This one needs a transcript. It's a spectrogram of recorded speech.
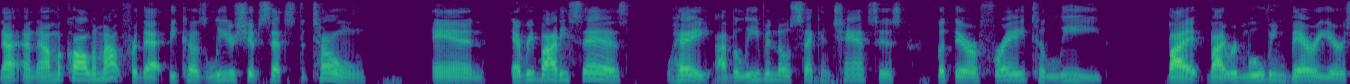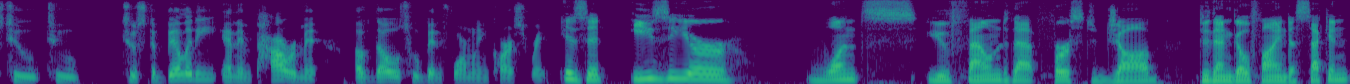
Now, and I'm gonna call them out for that because leadership sets the tone, and everybody says, "Hey, I believe in those second chances," but they're afraid to lead by by removing barriers to to to stability and empowerment of those who've been formerly incarcerated. Is it easier once you've found that first job to then go find a second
